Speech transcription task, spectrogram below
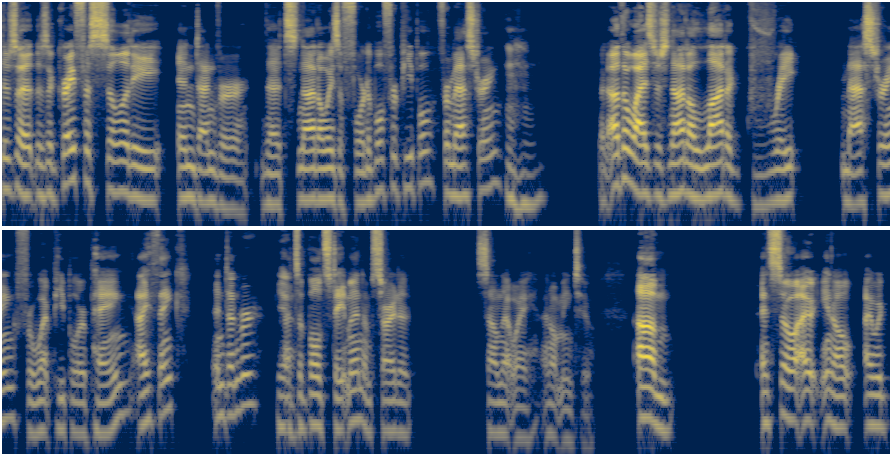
there's a there's a great facility in Denver that's not always affordable for people for mastering. Mm-hmm. But otherwise there's not a lot of great mastering for what people are paying, I think, in Denver. Yeah. That's a bold statement. I'm sorry to sound that way. I don't mean to. Um and so I you know, I would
